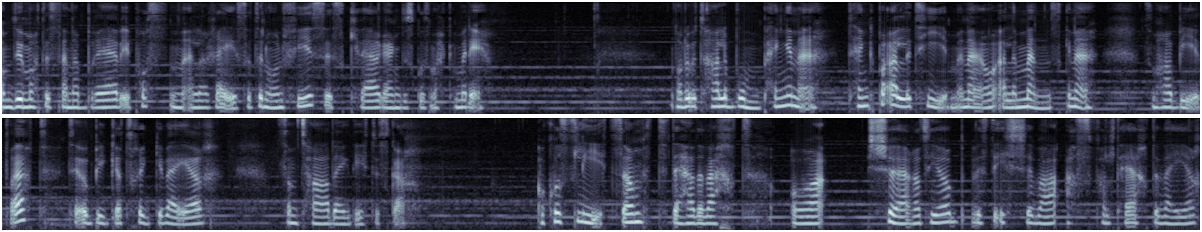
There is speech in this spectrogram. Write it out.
om du måtte sende brev i posten eller reise til noen fysisk hver gang du skulle snakke med dem. Når du betaler bompengene, tenk på alle timene og alle menneskene som har bidratt til å bygge trygge veier som tar deg dit du skal. Og hvor slitsomt det hadde vært å kjøre til jobb hvis det ikke var asfalterte veier.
